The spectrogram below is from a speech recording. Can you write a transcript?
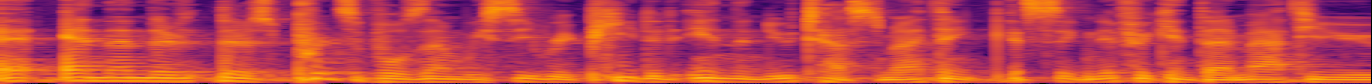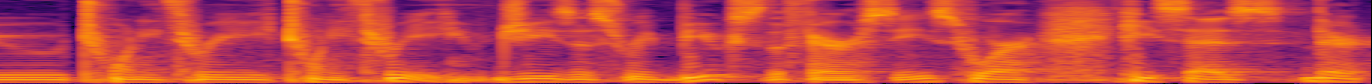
and then there's, there's principles then we see repeated in the New Testament. I think it's significant that Matthew 23, 23, Jesus rebukes the Pharisees who are, he says, they're,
